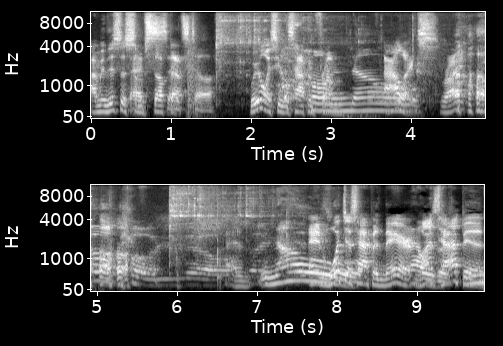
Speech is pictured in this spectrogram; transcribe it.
I mean, this is some That's, stuff that's that tough. we only see this happen Oh from no, Alex, right? Oh, no. and, No. and what just happened there? That a tap in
